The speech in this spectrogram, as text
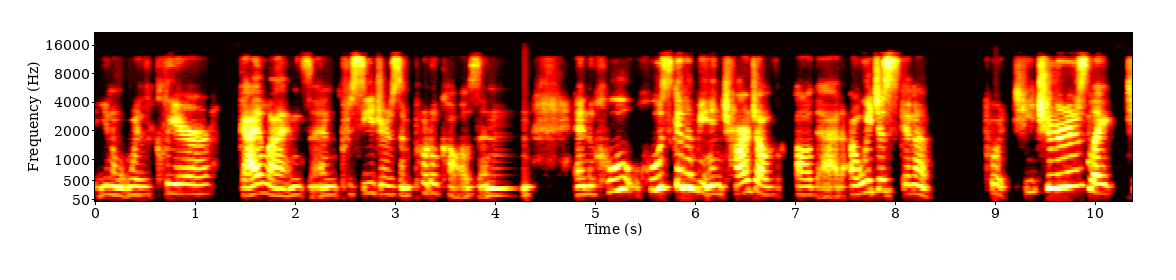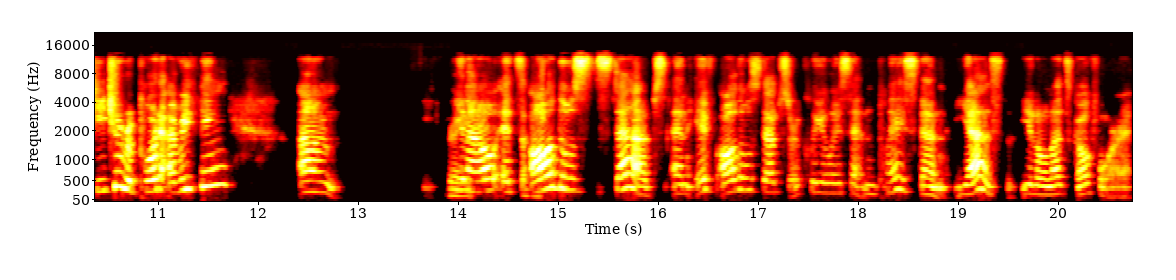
you know, with clear guidelines and procedures and protocols and and who who's going to be in charge of all that? Are we just going to put teachers like teacher report everything? Um right. you know it's all those steps and if all those steps are clearly set in place then yes you know let's go for it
